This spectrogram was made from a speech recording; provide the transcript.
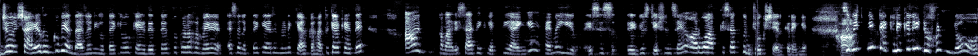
जो शायद उनको भी अंदाज़ा नहीं होता है कि वो कह देते हैं तो थोड़ा हमें ऐसा लगता है कि यार इन्होंने क्या कहा? तो क्या कहते हैं? आज हमारे साथ एक व्यक्ति आएँगे है ना ये इस इस रेडियो स्टेशन से और वो आपके साथ कुछ जोक शेयर करेंगे। हाँ। So which we technically don't know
